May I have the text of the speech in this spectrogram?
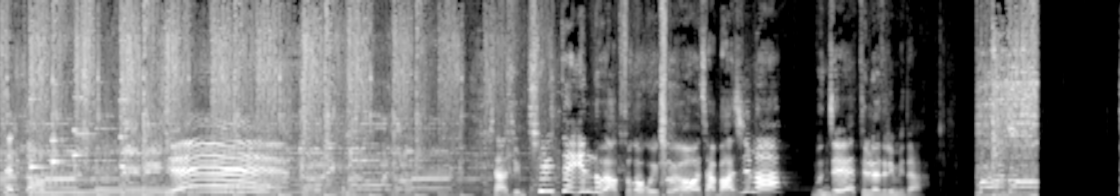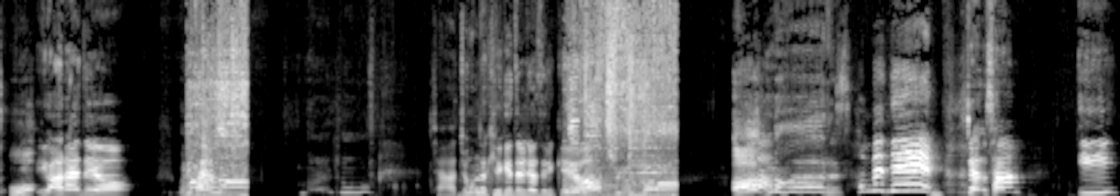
잘못했어. 예! 자, 지금 7대1로 앞서가고 있고요. 자, 마지막 문제 들려드립니다. 어? 이거 알아야 돼요. 우리 다영 씨. 자, 조금 더 길게 들려드릴게요. 아, 말해. 선배님! 자, 3, 2,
